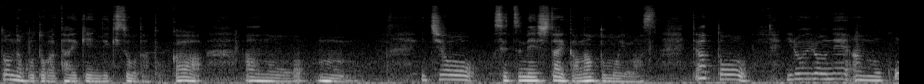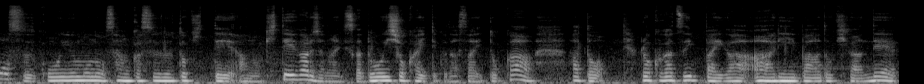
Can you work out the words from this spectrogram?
どんなことが体験できそうだとかあの、うん、一応説明したいかなと思います。であといろいろねあのコースこういうものを参加する時ってあの規定があるじゃないですか同意書書いてくださいとかあと6月いっぱいが early bird 期間で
